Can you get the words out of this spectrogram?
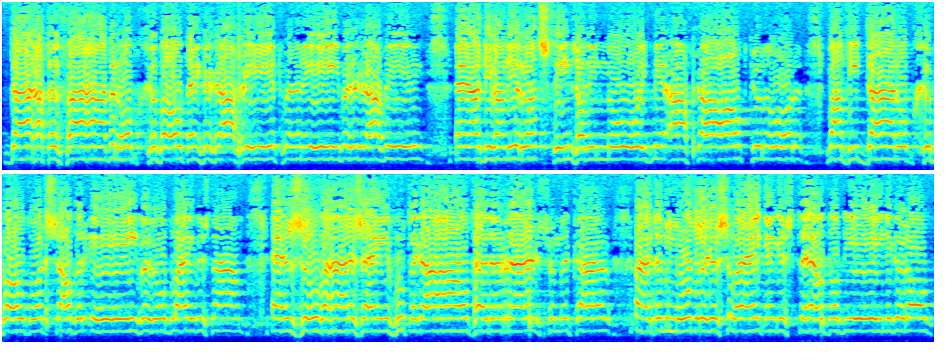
Daar had de vader opgebouwd en gegraveerd met een eeuwige gravering. En uit die van die rotsteen zal die nooit meer afgehaald kunnen worden. Want die daarop gebouwd wordt zal er eeuwig op blijven staan. En zo waren zijn voeten gehaald uit de ruisende kuil. Uit het modderige slijk en gesteld op die enige rot.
